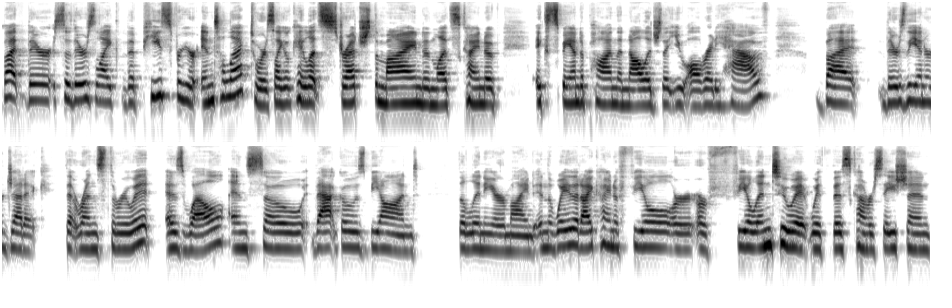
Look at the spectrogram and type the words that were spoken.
but there, so there's like the piece for your intellect, where it's like, okay, let's stretch the mind and let's kind of expand upon the knowledge that you already have. But there's the energetic that runs through it as well, and so that goes beyond the linear mind and the way that i kind of feel or, or feel into it with this conversation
